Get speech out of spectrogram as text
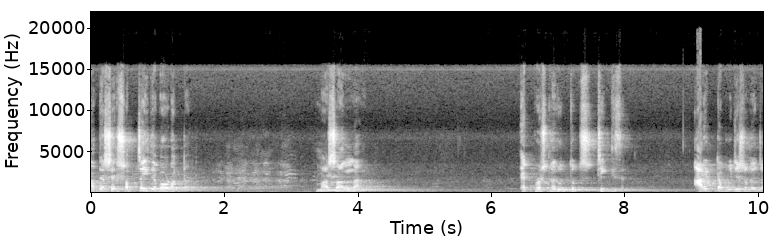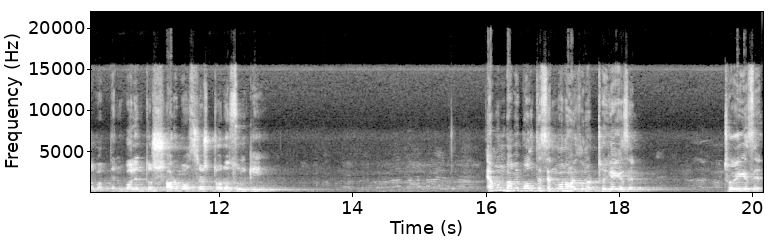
না দেশের সবচাইতে বড় ডাক্তার? মাশাল্লাহ এক প্রশ্নের উত্তর ঠিক দিছেন। আরেকটা বুঝে শুনে জবাব দেন। বলেন তো সর্বশ্রেষ্ঠ রসুলকে এমনভাবে বলতেছেন, মনে হয় যেন ঠকে গেছেন। ঠকে গেছেন?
